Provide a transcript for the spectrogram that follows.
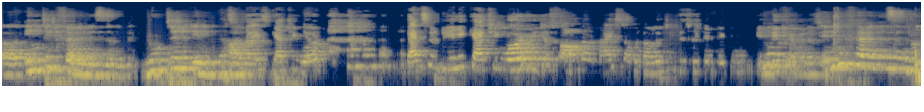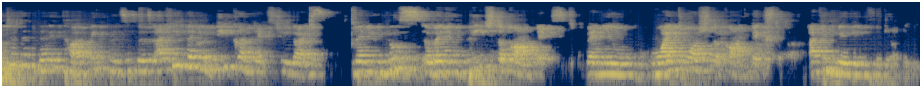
uh, Indic feminism rooted in. That's a nice, catchy word. That's a really catchy word. We just found a nice terminology which we can take. In. Indic feminism. Indic feminism rooted in very dharmic principles. I feel that you decontextualize, when you lose, uh, when you bleach the context, when you whitewash the context, I think we're in for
